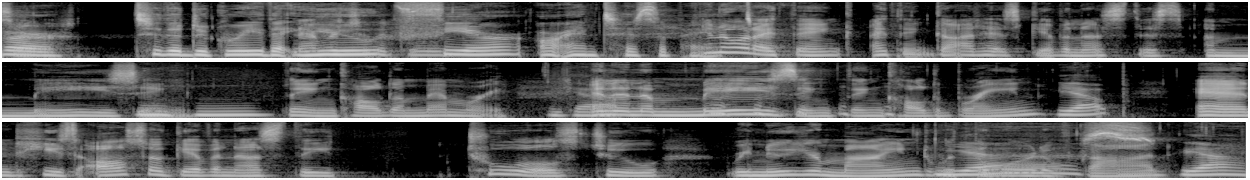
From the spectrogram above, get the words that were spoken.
lesser. To the degree that Never you degree. fear or anticipate You know what I think? I think God has given us this amazing thing called a memory Mm-hmm. And an amazing thing called a brain. Yep. And He's also given us the tools to renew your mind with the Word of God. Yeah.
